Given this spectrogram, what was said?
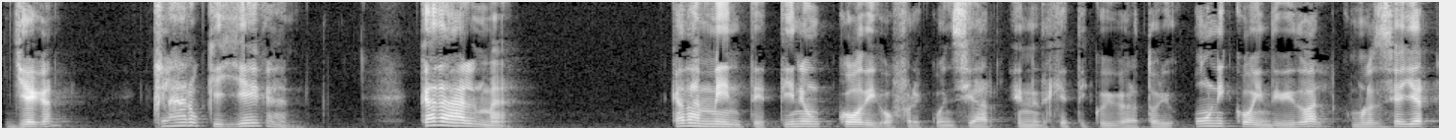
¿llegan? Claro que llegan. Cada alma, cada mente tiene un código frecuencial energético y vibratorio único e individual. Como les decía ayer,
